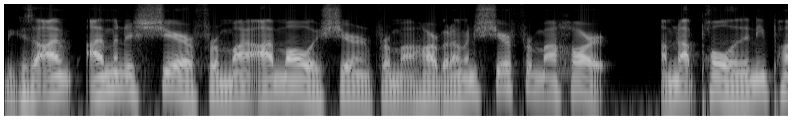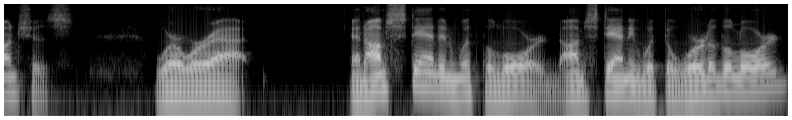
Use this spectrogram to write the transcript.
because I'm I'm going to share from my I'm always sharing from my heart, but I'm going to share from my heart. I'm not pulling any punches where we're at. And I'm standing with the Lord. I'm standing with the word of the Lord.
